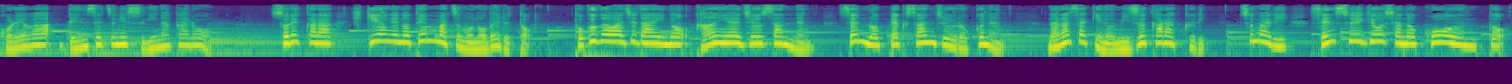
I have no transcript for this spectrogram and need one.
これは伝説に過ぎなかろう。それから引き上げの顛末も述べると、徳川時代の寛永13年、1636年、長崎の水からくり、つまり潜水業者の幸運と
